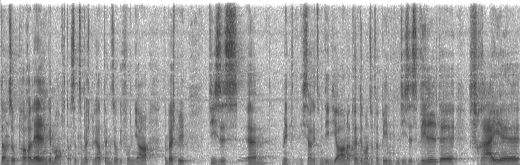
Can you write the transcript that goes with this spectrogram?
dann so Parallelen gemacht. Also zum Beispiel hat dann so gefunden, ja, zum Beispiel dieses ähm, mit, ich sage jetzt mit Indianer könnte man so verbinden, dieses wilde, freie,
